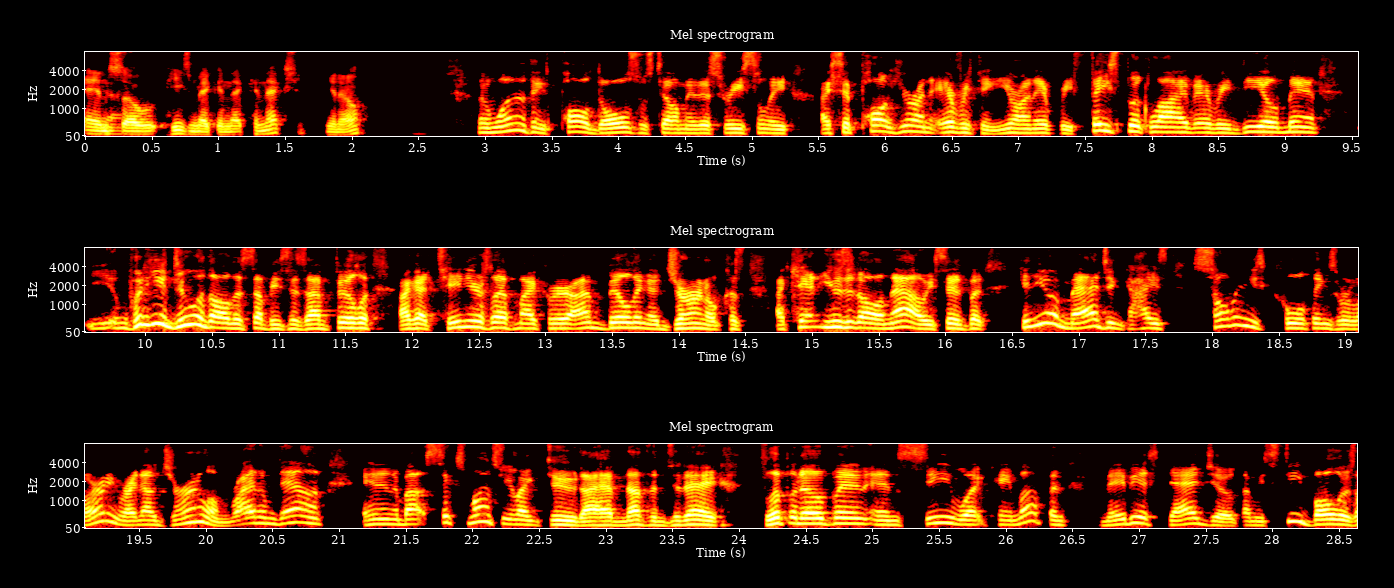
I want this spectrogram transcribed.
and yeah. so he's making that connection you know and one of the things Paul Doles was telling me this recently, I said, Paul, you're on everything. You're on every Facebook Live, every deal, man. You, what do you do with all this stuff? He says, I'm feeling, I got 10 years left my career. I'm building a journal because I can't use it all now. He said, but can you imagine, guys, so many cool things we're learning right now? Journal them, write them down. And in about six months, you're like, dude, I have nothing today. Flip it open and see what came up. And maybe it's dad joke. I mean, Steve Bollar's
